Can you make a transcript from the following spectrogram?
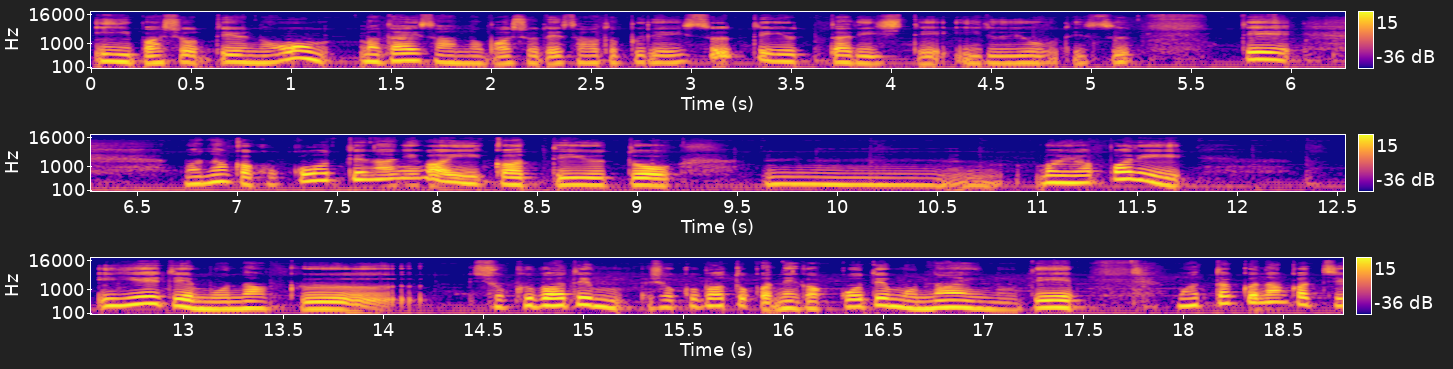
いい場所っていうのを、まあ、第3の場所でサードプレイスって言ったりしているようです。で、まあ、なんかここって何がいいかっていうとうん、まあ、やっぱり家でもなく職場でも職場とかね学校でもないので全くなんか違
